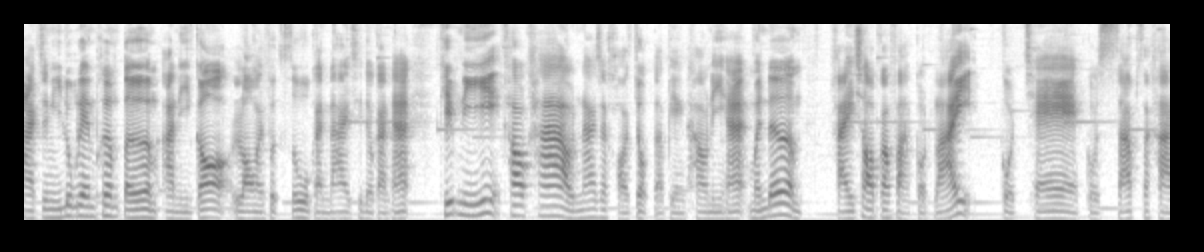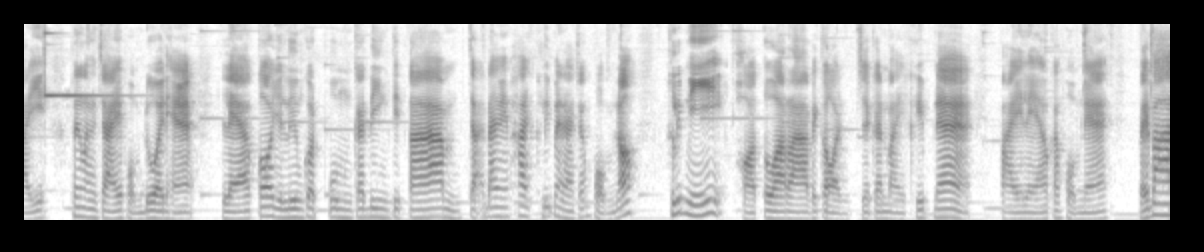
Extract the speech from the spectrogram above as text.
อาจจะมีลูกเล่นเพิ่มเติม อันนี้ก็ลองไปฝึกสู้กันได้เช่นเดียวกันฮะคลิปนี้คร่าวๆน่าจะขอจบแต่เพียงเท่านี้ฮะเหมือนเดิมใครชอบก็ฝากกดไลค์ กดแชร์ กดซับสไคร b e เพื่อกำลังใจให้ผมด้วยนะฮะ แล้วก็อย่าลืมกดปุ่มกระดิ่งติดตาม จะได้ไม่พลาดคลิปใหม่ๆจากผมเนาะคลิปนี้ขอตัวลาไปก่อน เจอกันใหม่คลิปหน้า ไปแล้วครับผมนะ บ๊ายบา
